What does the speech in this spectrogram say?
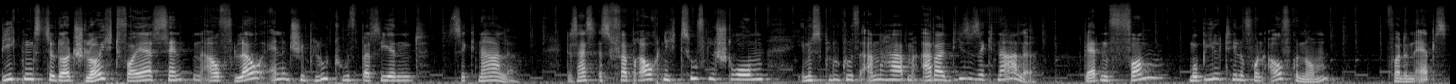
Beacons zu Deutsch Leuchtfeuer senden auf Low Energy Bluetooth basierend Signale. Das heißt, es verbraucht nicht zu viel Strom, ihr müsst Bluetooth anhaben, aber diese Signale werden vom Mobiltelefon aufgenommen, von den Apps,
